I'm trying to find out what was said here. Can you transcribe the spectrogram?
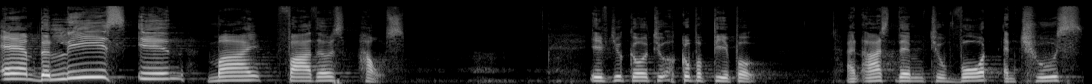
am the least in my father's house. If you go to a group of people and ask them to vote and choose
